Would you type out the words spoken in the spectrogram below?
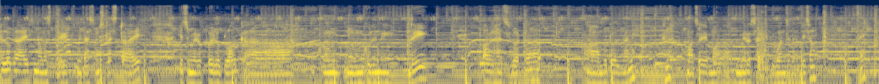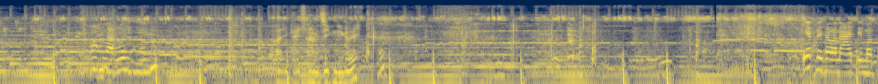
हेलो गाइज नमस्ते मेरो श्रेष्ठ है। यो चाहिँ मेरो पहिलो ब्लग गुल्मी दुई अर्घाँचीबाट बुटोल जाने होइन? म चाहिँ म मेरो साथी भुवन चाहिँ जाँदैछौँ है? अहिले गाइज हामी हिँडेको है यत्नै छ भने आएँ म त।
